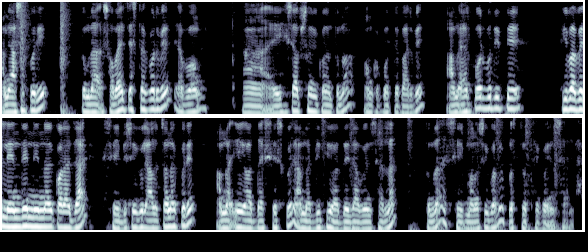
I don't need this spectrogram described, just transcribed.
আমি আশা করি তোমরা সবাই চেষ্টা করবে এবং এই হিসাব সমীকরণ তোমরা অঙ্ক করতে পারবে। আমরা এর পরবর্তীতে কীভাবে লেনদেন নির্ণয় করা যায় সেই বিষয়গুলি আলোচনা করে আমরা এই অধ্যায় শেষ করে আমরা দ্বিতীয় অধ্যায়ে যাব ইনশাল্লাহ তোমরা সেই মানসিকভাবে প্রস্তুত থেকো ইনশাল্লাহ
